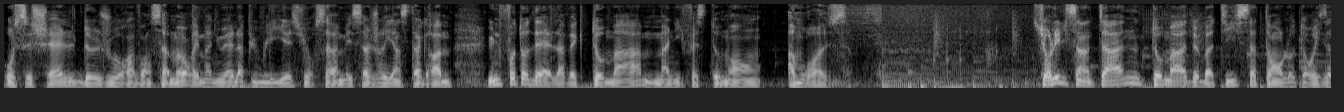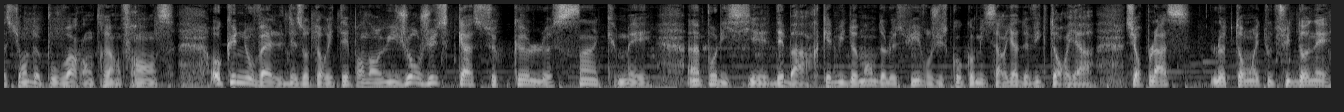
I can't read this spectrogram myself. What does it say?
Aux Seychelles, deux jours avant sa mort, Emmanuel a publié sur sa messagerie Instagram une photo d'elle avec Thomas, manifestement amoureuse. Sur l'île Sainte-Anne, Thomas de Baptiste attend l'autorisation de pouvoir rentrer en France. Aucune nouvelle des autorités pendant huit jours jusqu'à ce que le 5 mai, un policier débarque et lui demande de le suivre jusqu'au commissariat de Victoria. Sur place, le ton est tout de suite donné.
